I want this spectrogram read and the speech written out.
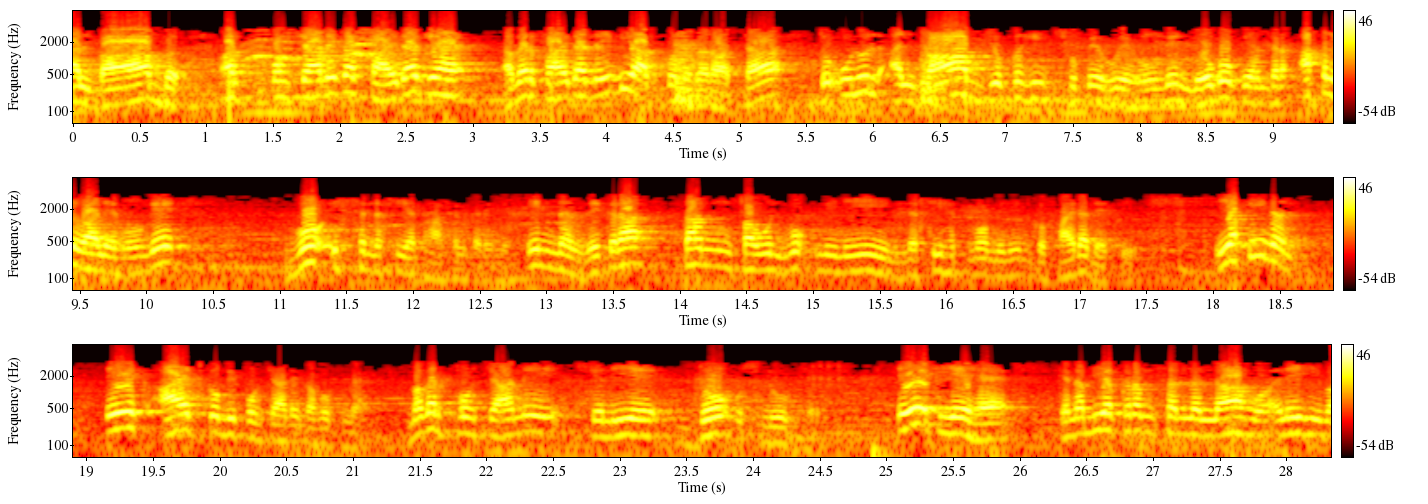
الباب اور پہنچانے کا فائدہ کیا ہے؟ اگر فائدہ نہیں بھی آپ کو نظر آتا، تو اول الباب جو کہیں چھپے ہوئے ہوں گے، لوگوں کے اندر عقل والے ہوں گے وہ اس سے نصیحت حاصل کریں گے۔ ان ذکر تن فول نصیحت مومنین کو فائدہ دیتی۔ یقیناً ایک آیت کو بھی پہنچانے کا حکم ہے، مگر پہنچانے کے لیے دو اسلوب ہیں۔ ایک یہ ہے کہ نبی اکرم صلی اللہ علیہ و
